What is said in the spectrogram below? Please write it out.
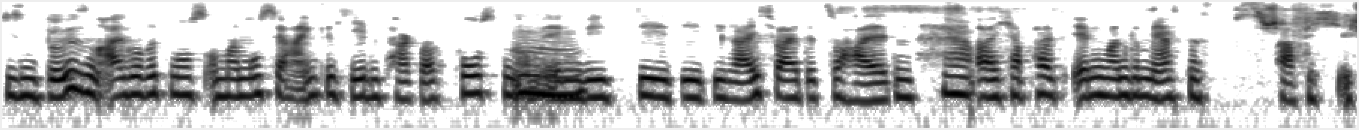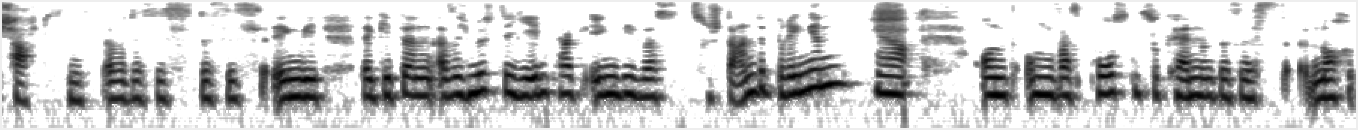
diesen bösen Algorithmus und man muss ja eigentlich jeden Tag was posten, um mhm. irgendwie die, die, die Reichweite zu halten. Ja. Aber ich habe halt irgendwann gemerkt, das schaffe ich, ich schaffe das nicht. Also das ist, das ist irgendwie, da geht dann, also ich müsste jeden Tag irgendwie was zustande bringen. Ja. Und um was posten zu können, und das ist noch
